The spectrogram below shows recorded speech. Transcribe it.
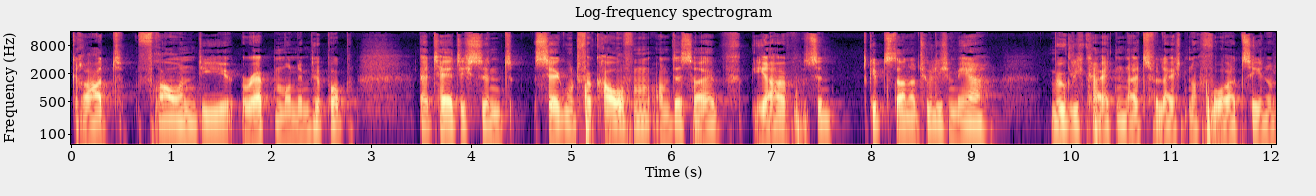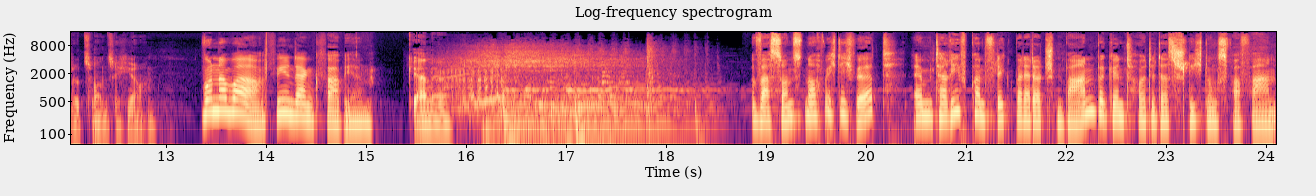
gerade Frauen, die rappen und im Hip-Hop äh, tätig sind, sehr gut verkaufen und deshalb ja gibt es da natürlich mehr Möglichkeiten als vielleicht noch vor 10 oder 20 Jahren. Wunderbar, vielen Dank, Fabian. Gerne. Was sonst noch wichtig wird, im Tarifkonflikt bei der Deutschen Bahn beginnt heute das Schlichtungsverfahren.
